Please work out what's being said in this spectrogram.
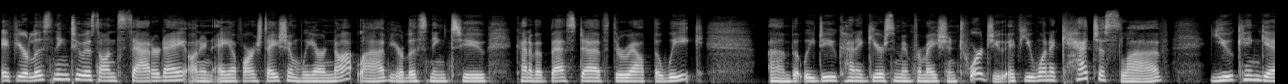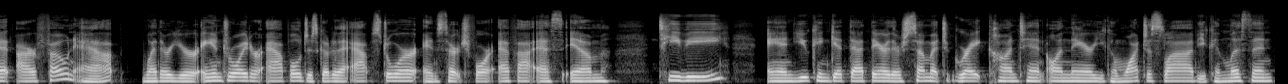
If you're listening to us on Saturday on an AFR station, we are not live. You're listening to kind of a best of throughout the week. Um, but we do kind of gear some information towards you. If you want to catch us live, you can get our phone app, whether you're Android or Apple, just go to the App Store and search for FISM TV and you can get that there. There's so much great content on there. You can watch us live, you can listen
